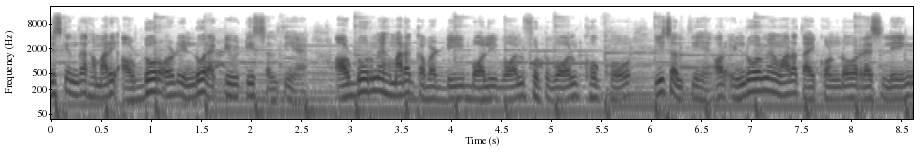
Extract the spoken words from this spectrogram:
जिसके अंदर हमारी आउटडोर और इंडोर एक्टिविटीज़ चलती हैं। आउटडोर में हमारा कबड्डी वॉलीबॉल फुटबॉल खो खो ये चलती हैं, और इंडोर में हमारा taekwondo wrestling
